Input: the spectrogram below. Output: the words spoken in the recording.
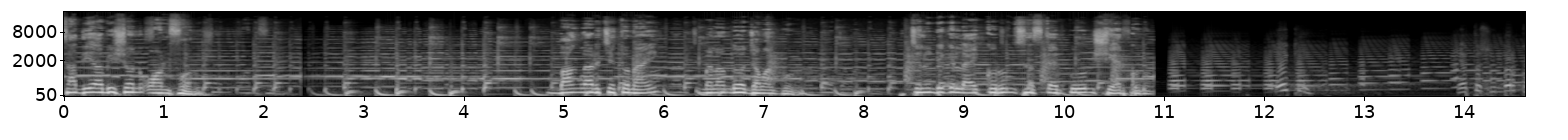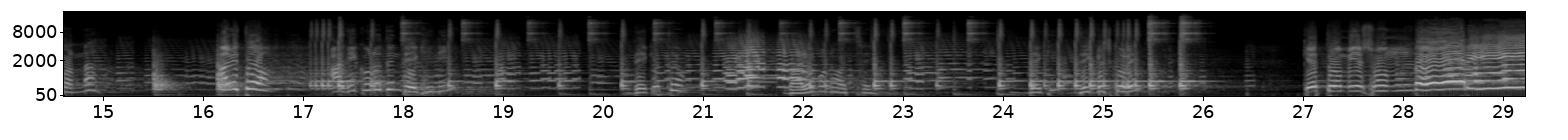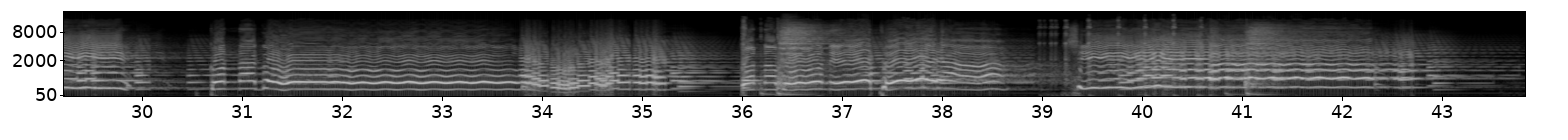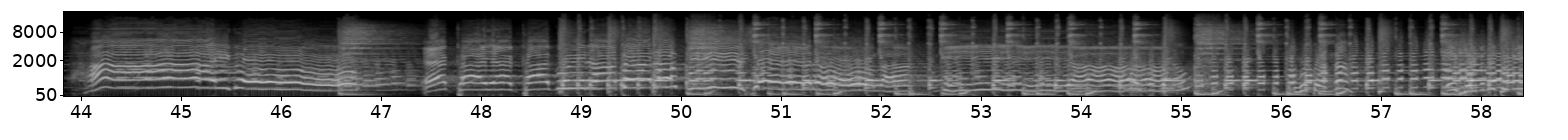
Sadia vision one four. বাংলার চেতনায় মেলান্দ জামালপুর। চ্যানেলটিকে লাইক করুন, সাবস্ক্রাইব করুন, শেয়ার করুন। এত সুন্দর কন্যা। আমি তো আগে কোনোদিন দেখিনি। দেখে তো ভালো মনে হচ্ছে। দেখি, জিজ্ঞেস করে। কে তুমি সুন্দরী? কন্যা গো। কন্যা বনে হাই গো একা একা গুইরা বেড়ো কিসের লাগিয়া? কন্যা এই বনেতে তুমি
